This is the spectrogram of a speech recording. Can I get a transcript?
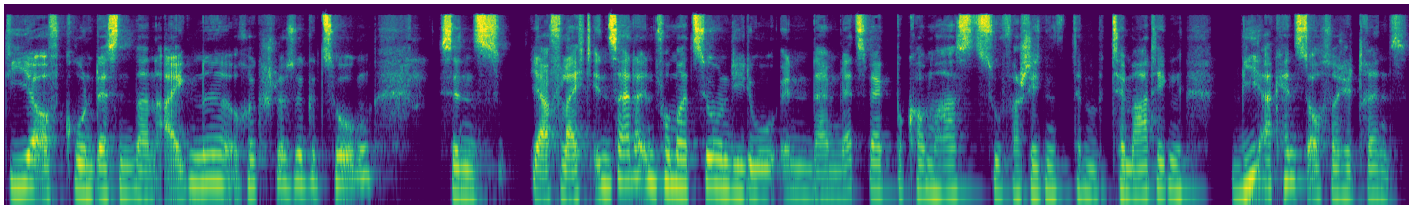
dir aufgrund dessen dann eigene Rückschlüsse gezogen? Sind es ja vielleicht Insider-Informationen, die du in deinem Netzwerk bekommen hast zu verschiedenen The Thematiken? Wie erkennst du auch solche Trends?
